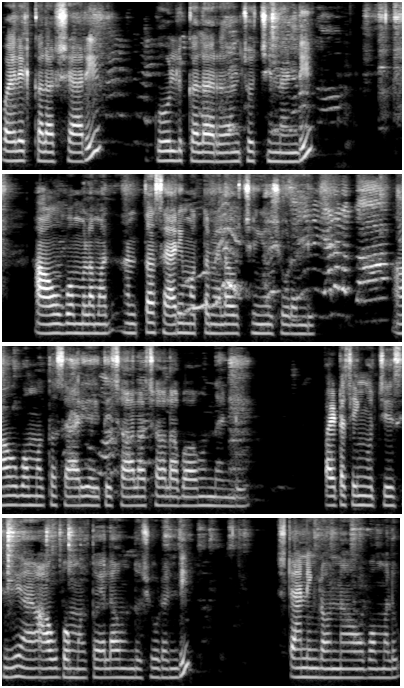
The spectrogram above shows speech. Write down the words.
Violet colour sari. Gold colour అంచు వచ్చిందండి. ఆవు బొమ్మల అంతా శారీ మొత్తం ఎలా వచ్చిందో చూడండి. ఆవు బొమ్మలతో శారీ అయితే చాలా చాలా బాగుందండి. బయట చెంగు వచ్చేసింది ఆవు బొమ్మలతో ఎలా ఉందో చూడండి. స్టాండింగ్లో ఉన్న ఆవు బొమ్మలు.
